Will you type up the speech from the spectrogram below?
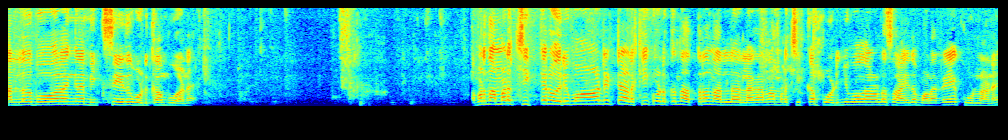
നല്ലതുപോലെ ഇങ്ങനെ മിക്സ് ചെയ്ത് കൊടുക്കാൻ പോവാണ്. അപ്പോൾ നമ്മുടെ ചിക്കൻ ഒരുപാട് ഇട്ട് ഇളക്കി കൊടുക്കുന്ന അത്ര നല്ലതല്ല. കാരണം നമ്മുടെ ചിക്കൻ പൊടിഞ്ഞു പോകാനുള്ള സാധ്യത വളരെ കൂടുതലാണ്.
